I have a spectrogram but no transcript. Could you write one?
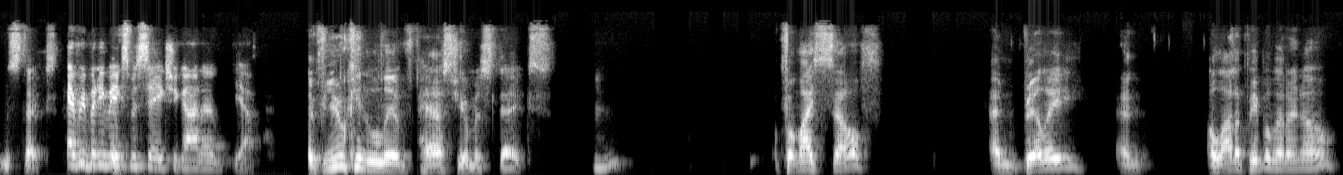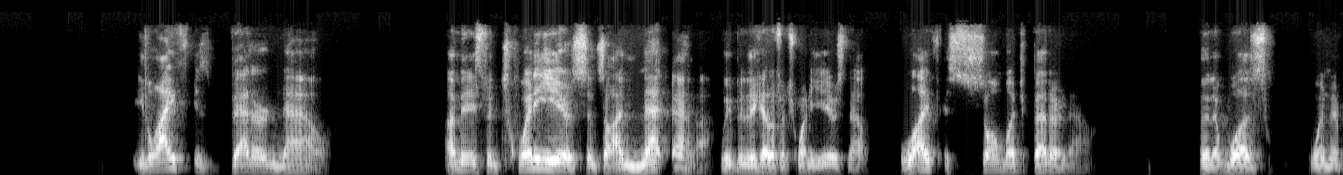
Mistakes. Everybody makes mistakes. You gotta, yeah. If you can live past your mistakes, Mhm. for myself and Billy and a lot of people that I know, life is better now. I mean, it's been 20 years since I met Anna. We've been together for 20 years now. Life is so much better now than it was when it,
